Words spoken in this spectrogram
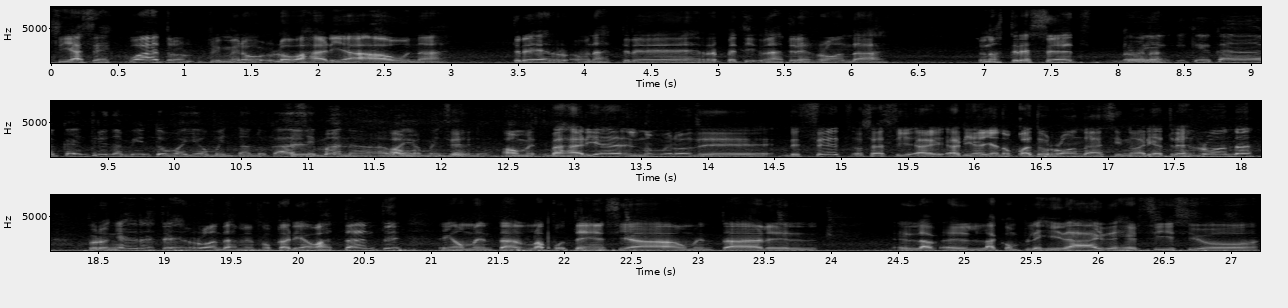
si haces cuatro, primero lo bajaría a unas tres, unas tres, unas tres rondas, unos tres sets y que cada, cada entrenamiento vaya aumentando, cada semana vaya aumentando. bajaría el número de, de, sets, o sea, sí, haría ya no cuatro rondas, sino haría tres rondas, pero en esas tres rondas me enfocaría bastante en aumentar la potencia, aumentar el, la, complejidad de ejercicio.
